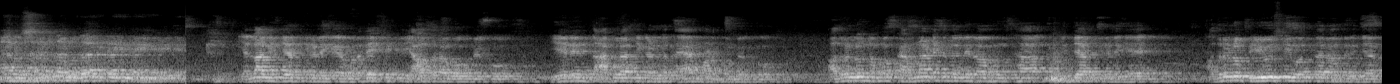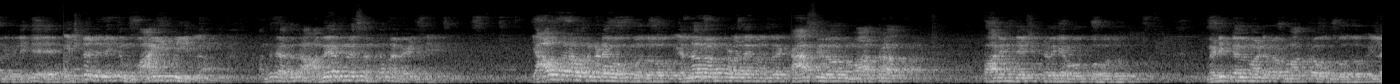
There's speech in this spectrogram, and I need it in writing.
ನಾನು ಸಣ್ಣ ಉದಾಹರಣೆಯಿಂದ ಎಲ್ಲ ವಿದ್ಯಾರ್ಥಿಗಳಿಗೆ ಹೊರದೇಶಕ್ಕೆ ಯಾವ ಥರ ಹೋಗಬೇಕು, ಏನೇನು ದಾಖಲಾತಿಗಳನ್ನ ತಯಾರು ಮಾಡ್ಕೊಬೇಕು, ಅದರಲ್ಲೂ ನಮ್ಮ ಕರ್ನಾಟಕದಲ್ಲಿರುವಂಥ ವಿದ್ಯಾರ್ಥಿಗಳಿಗೆ, ಅದರಲ್ಲೂ ಪಿ ಯು ಸಿ ಓದ್ತಾ ವಿದ್ಯಾರ್ಥಿಗಳಿಗೆ ಎಷ್ಟೋ ಜನಕ್ಕೆ ಮಾಹಿತಿ ಇಲ್ಲ. ಅಂದರೆ ಅದನ್ನು ಅವೇರ್ನೆಸ್ ಅಂತ ನಾವು ಹೇಳ್ತೀವಿ. ಯಾವ ಥರ ಹೊರಗಡೆ ಹೋಗ್ಬೋದು, ಎಲ್ಲರೂ ಅಂದ್ಕೊಳ್ಳೋದೇನು ಅಂದರೆ ಕಾಸಿರೋರು ಮಾತ್ರ ಫಾರಿನ್ ದೇಶಗಳಿಗೆ ಹೋಗಬಹುದು, ಮೆಡಿಕಲ್ ಮಾಡಿರೋರು ಮಾತ್ರ ಹೋಗ್ಬೋದು ಇಲ್ಲ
